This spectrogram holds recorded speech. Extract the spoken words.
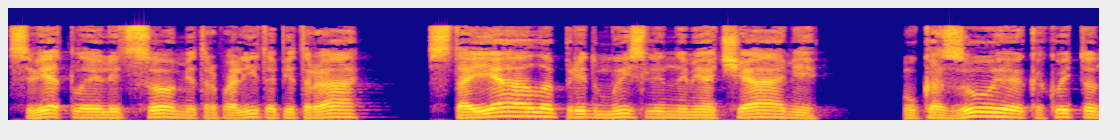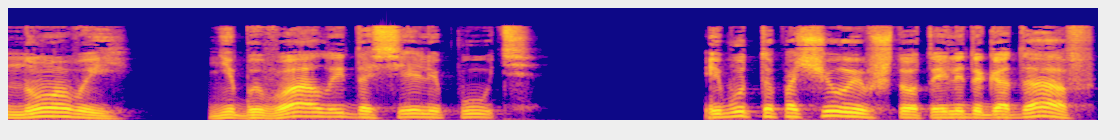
Светлое лицо митрополита Петра стояло пред мысленными очами, указуя какой-то новый, небывалый доселе путь. И будто почуяв что-то или догадав,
